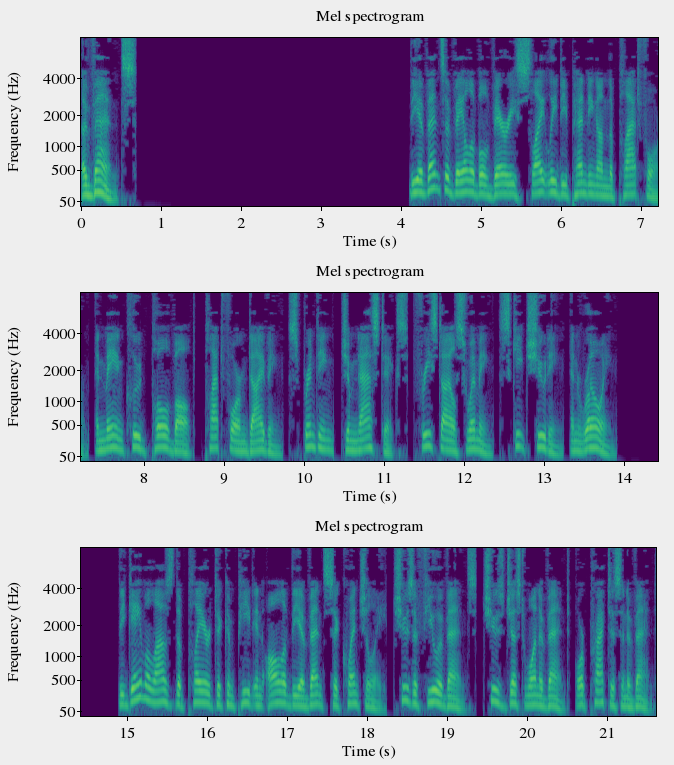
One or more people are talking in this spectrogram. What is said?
Events The events available vary slightly depending on the platform, and may include pole vault, platform diving, sprinting, gymnastics, freestyle swimming, skeet shooting, and rowing. The game allows the player to compete in all of the events sequentially, choose a few events, choose just one event, or practice an event.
